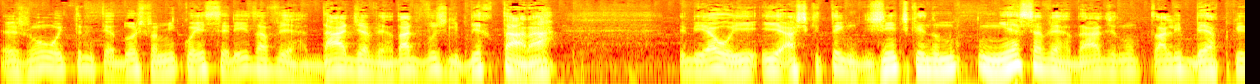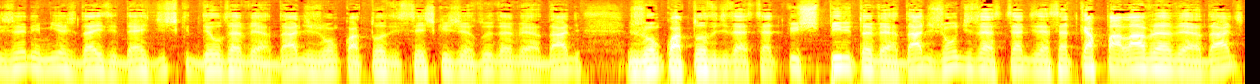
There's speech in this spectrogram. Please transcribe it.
é João 8,32, para mim, conhecereis a verdade, a verdade vos libertará. Eliel, e, e acho que tem gente que ainda não conhece a verdade, não está liberto, porque Jeremias 10 e 10 diz que Deus é verdade, João 14 6 que Jesus é verdade, João 14 17 que o Espírito é verdade, João 17 17 que a palavra é verdade.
